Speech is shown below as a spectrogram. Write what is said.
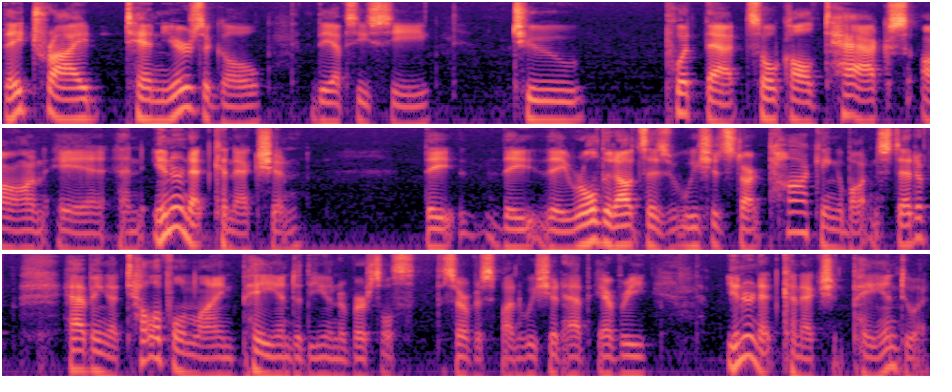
They tried 10 years ago, the FCC, to put that so-called tax on a, an internet connection they they they rolled it out says we should start talking about instead of having a telephone line pay into the universal service fund we should have every internet connection pay into it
